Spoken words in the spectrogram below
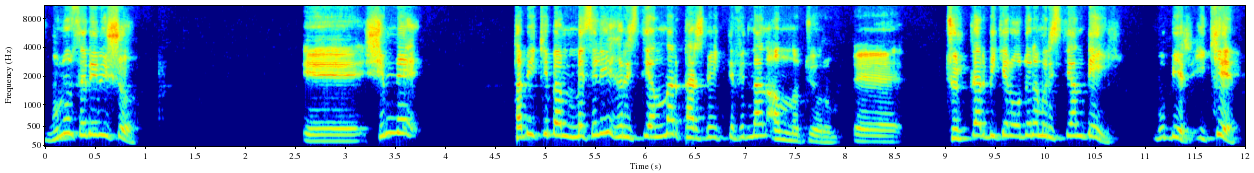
Bunun sebebi şu. E, şimdi tabii ki ben meseleyi Hristiyanlar perspektifinden anlatıyorum. E, Türkler bir kere o dönem Hristiyan değil. Bu bir. İki.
